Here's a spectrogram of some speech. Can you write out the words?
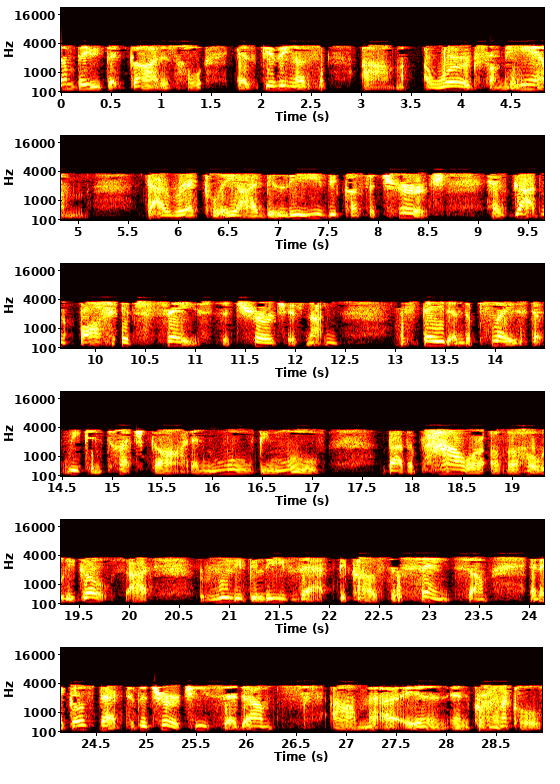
somebody that God is is giving us um, a word from Him directly, I believe, because the church has gotten off its face. The church has not stayed in the place that we can touch God and move, be moved by the power of the Holy Ghost. I really believe that because the saints, um, and it goes back to the church. He said um, um, uh, in, in Chronicles,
